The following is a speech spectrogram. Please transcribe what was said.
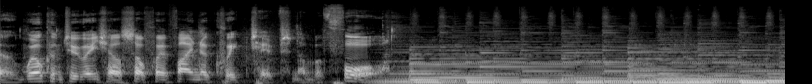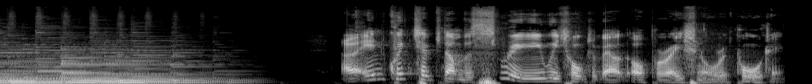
Hello, welcome to HR Software Finder Quick Tips number four. Uh, in Quick Tips number three, we talked about operational reporting.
